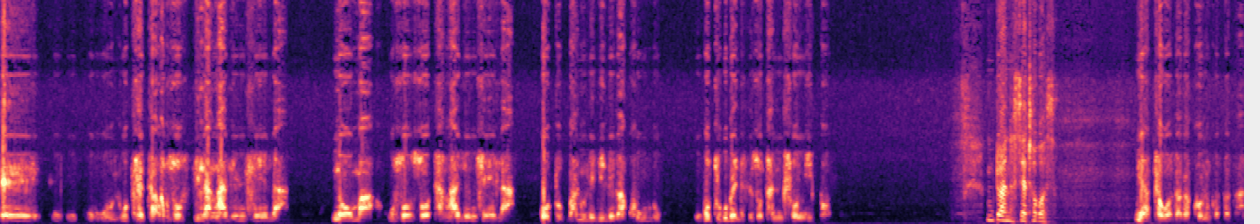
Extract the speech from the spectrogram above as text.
eh ukhetha uzosila ngalendlela noma uzozotha ngalendlela kodwa kubalulekile kakhulu ukuthi kube nesizotha nenhlonipho mntwana siyathokoza. Ngiyathokoza kakhulu nkosazana.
